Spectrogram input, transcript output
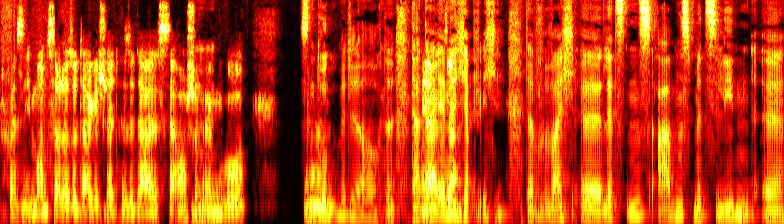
ich weiß nicht, Monster oder so dargestellt. Also da ist er auch schon mhm. irgendwo. Das ist ein ähm, Druckmittel auch, ne? Da, ja, da erinnere ich, hab, ich, da war ich äh, letztens abends mit Celine, äh,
